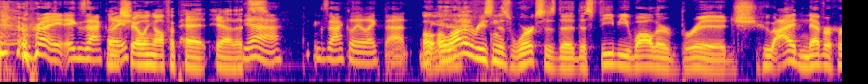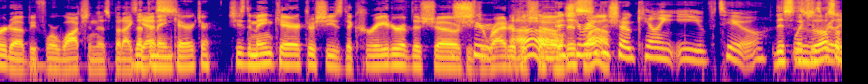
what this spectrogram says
right. Exactly. like showing off a pet. Yeah, that's yeah. Exactly like that. a, a lot of the reason this works is the this Phoebe Waller Bridge, who I had never heard of before watching this, but I Is that guess the main character? She's the main character. She's the creator of the show. She's the writer of the Oh. show. and This she wrote wow. the show Killing Eve too. This, which this is is also really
